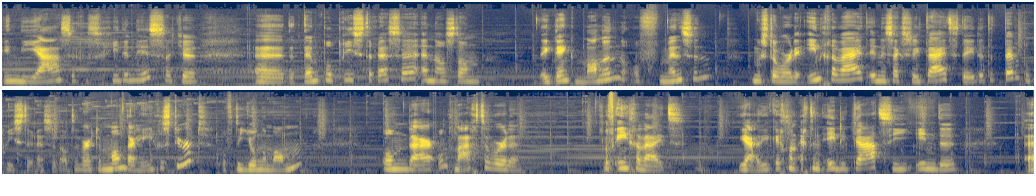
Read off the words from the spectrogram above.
Indiaanse geschiedenis dat je uh, de tempelpriesteressen en als dan, ik denk mannen of mensen moesten worden ingewijd in de seksualiteit, deden de tempelpriesteressen dat. Er werd een man daarheen gestuurd, of de jonge man, om daar ontmaagd te worden. Of ingewijd ja, je krijgt dan echt een educatie in de uh,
